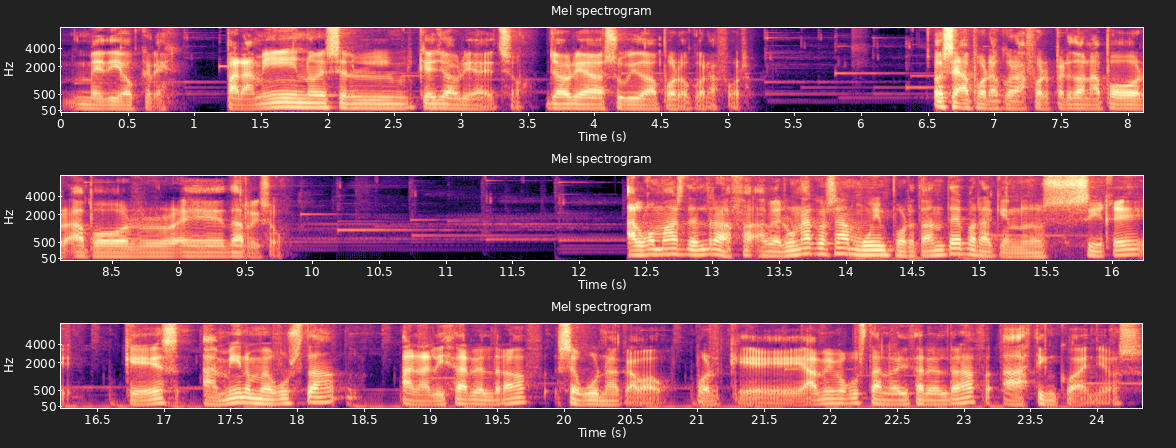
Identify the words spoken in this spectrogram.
mediocre. Para mí no es el que yo habría hecho. Yo habría subido a por Ocorafor. O sea, por Ocorafor, perdón, a por, a por eh, algo más del draft. A ver, una cosa muy importante para quien nos sigue, que es a mí no me gusta analizar el draft según ha acabado, porque a mí me gusta analizar el draft a cinco años.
